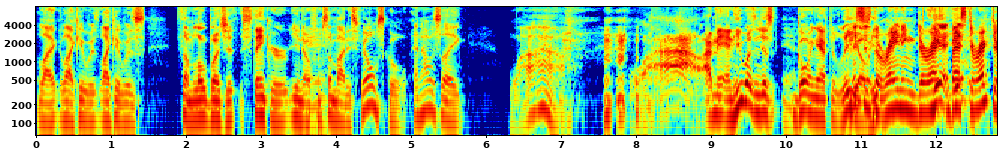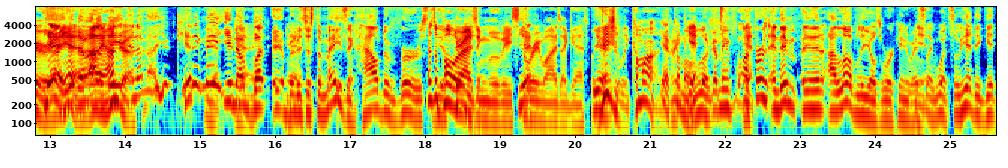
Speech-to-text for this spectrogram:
like like it was like it was some low budget stinker, you know, from somebody's film school. And I was like, wow. wow. I mean, and he wasn't just going after Leo. This is He- the reigning direct Yeah, best yeah. director. yeah, uh, you know, I mean, Alejandro. and I'm like, are you kidding me? Yeah, you know, yeah, but uh, but it's just amazing how diverse. That's a polarizing opinions movie, story wise, I guess. But Yeah. visually, come on. Yeah, I mean, come on, look. I mean, Yeah. first, and then and I love Leo's work anyway. It's Yeah. like what? So he had to get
